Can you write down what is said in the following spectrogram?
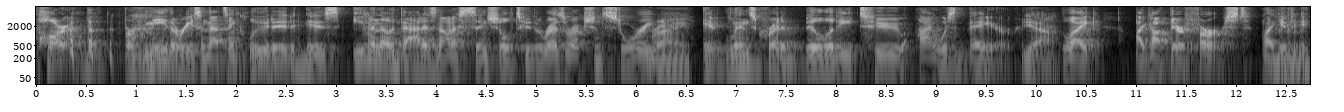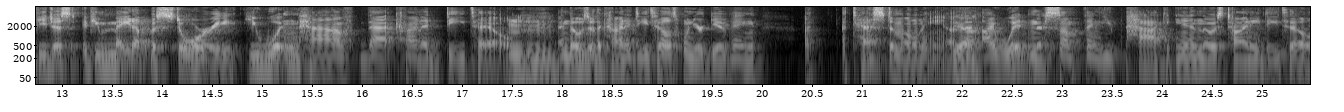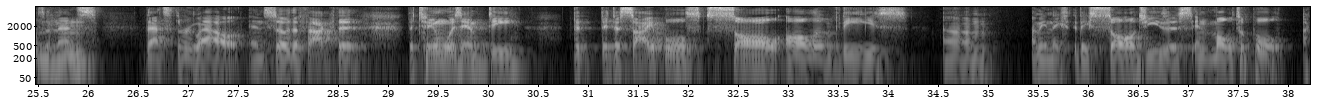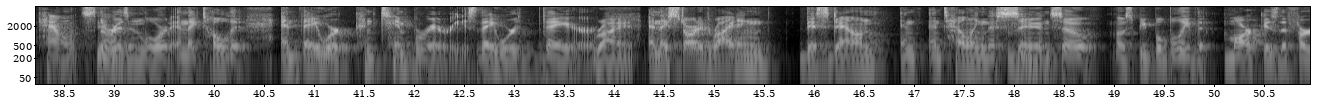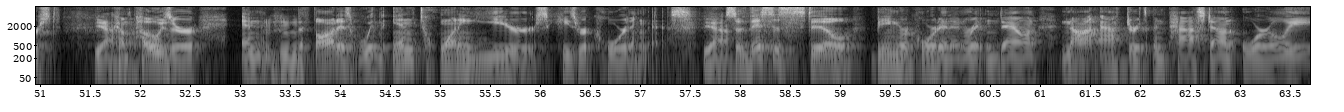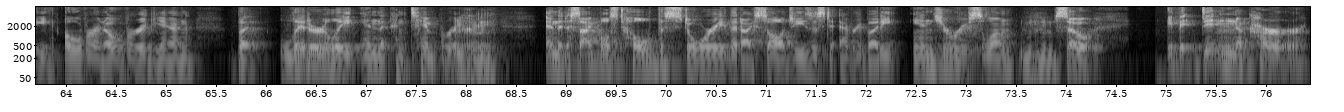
part the, for me the reason that's included Mm-hmm. is even though that is not essential to the resurrection story Right. it lends credibility to i was there Yeah. like i got there first. Like if, if you just if you made up a story you wouldn't have that kind of detail. And those are the kind of details when you're giving a, a testimony uh, Yeah. that i witnessed something you pack in those tiny details and that's that's throughout. And so the fact that the tomb was empty that the disciples saw all of these um, i mean they, they saw jesus in multiple accounts the Yeah. risen lord and they told it and they were contemporaries they were there Right. and they started writing this down and, and telling this Mm-hmm. soon so most people believe that mark is the first Yeah. Mm-hmm. composer and the thought is within 20 years he's recording this Yeah. so this is still being recorded and written down not after it's been passed down orally over and over again but literally in the contemporary Mm-hmm. and the disciples told the story that I saw Jesus to everybody in Jerusalem. Mm-hmm. So if it didn't occur,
